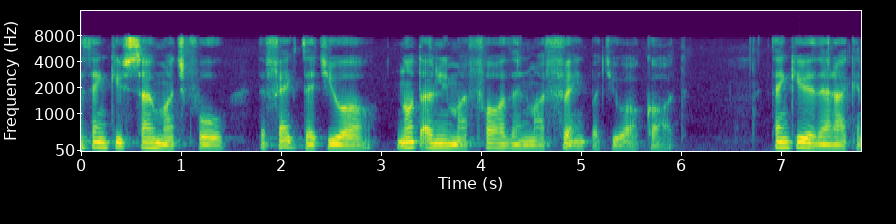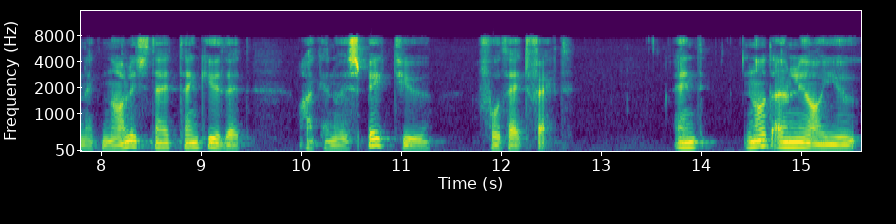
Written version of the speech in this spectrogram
thank you so much for the fact that you are not only my Father and my friend, but you are God. Thank you that I can acknowledge that. Thank you that I can respect you for that fact. And not only are you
